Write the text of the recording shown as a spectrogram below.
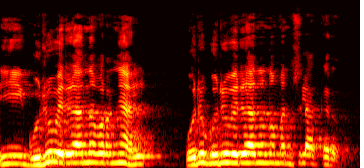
ഈ ഗുരു വരിക എന്ന് പറഞ്ഞാൽ ഒരു ഗുരു വരിക എന്നൊന്നും മനസ്സിലാക്കരുത്.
